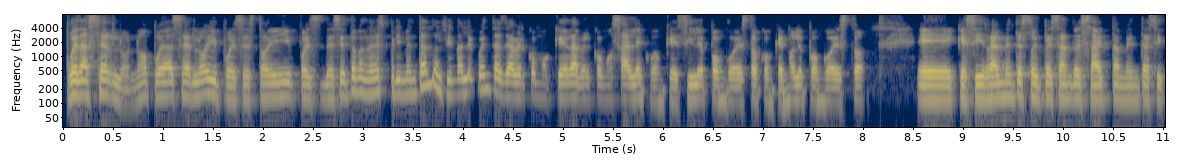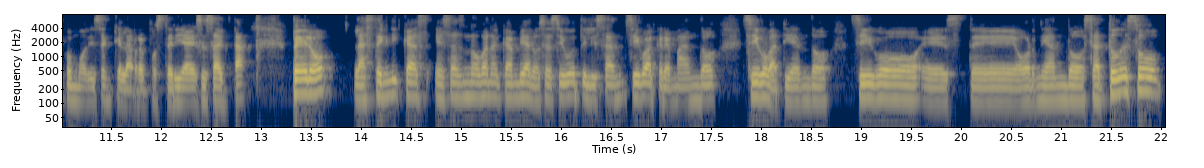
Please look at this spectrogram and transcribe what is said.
pueda hacerlo, ¿no? Pueda hacerlo y pues estoy, pues de cierta manera experimentando al final de cuentas de a ver cómo queda, a ver cómo sale, con que sí le pongo esto, con que no le pongo esto, eh, que si realmente estoy pesando exactamente así como dicen que la repostería es exacta, pero las técnicas esas no van a cambiar, o sea, sigo utilizando, sigo acremando, sigo batiendo, sigo este, horneando, o sea, todo eso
